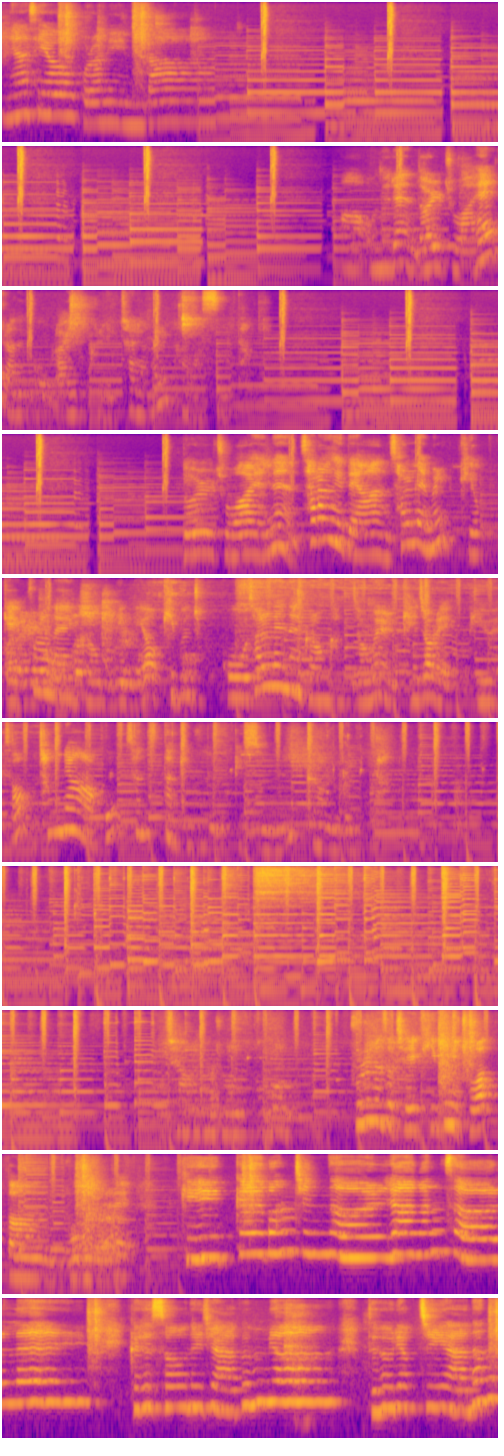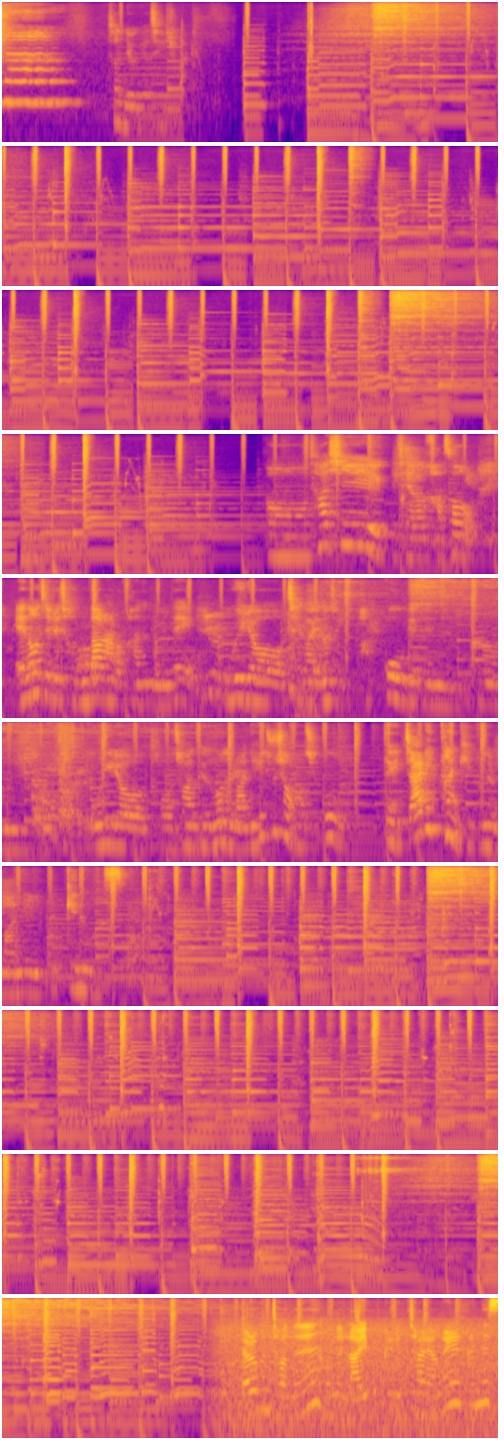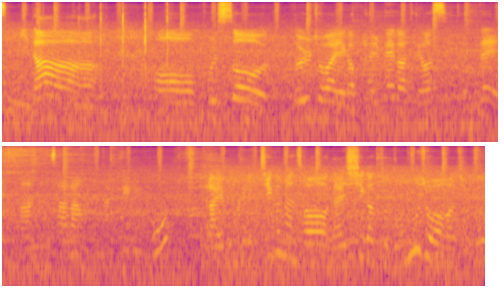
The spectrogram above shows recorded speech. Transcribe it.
안녕하세요 보람이입니다. 어, 오늘은 널 좋아해? 라는 곡 라이브 클립 촬영을 하러 왔습니다. 널 좋아해는 사랑에 대한 설렘을 귀엽게 풀어낸 그런 곡인데요. 기분 좋고 설레는 그런 감정을 계절에 비유해서 청량하고 산뜻한 기분을 부르면서 제일 기분이 좋았던 곡인데 깊게 번진 널 향한 설레. 그 손을 잡으면 두렵지 않아 난전 여기가 제일 좋아요 어, 사실 제가 가서 에너지를 전달하러 가는 건데 오히려 제가 에너지를 받고 오게 되는 그런 오히려 더 저한테 응원을 많이 해주셔가지고 되게 짜릿한 기분을 많이 느끼는 것 같습니다. 여러분 저는 오늘 라이브 클립 촬영을 끝냈습니다. 어, 벌써 널 좋아해가 발매가 되었을 텐데 많은 사랑 부탁드리고 라이브 클립 찍으면서 날씨가 또 너무 좋아가지고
